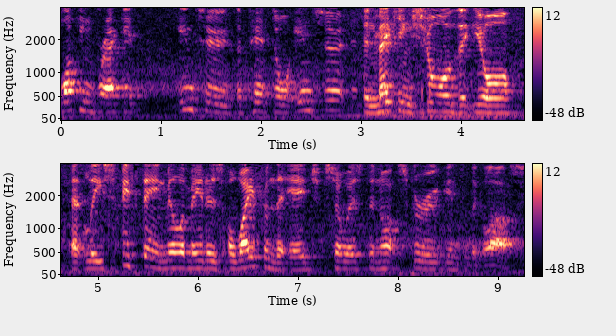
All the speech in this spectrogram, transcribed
locking bracket into the pet door insert and making sure that you're at least 15 millimeters away from the edge so as to not screw into the glass.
